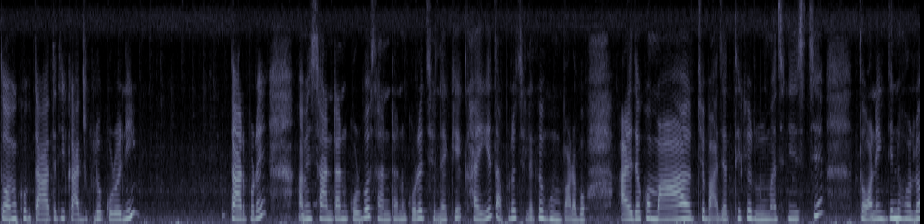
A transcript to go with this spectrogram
তো আমি খুব তাড়াতাড়ি কাজগুলো করে নিই। তারপরে আমি স্নান করব, স্নান করে ছেলেকে খাইয়ে তারপরে ছেলেকে ঘুম পাড়াবো। আর দেখো মা হচ্ছে বাজার থেকে রুই মাছ নিয়ে এসছে, তো অনেক দিন হলো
